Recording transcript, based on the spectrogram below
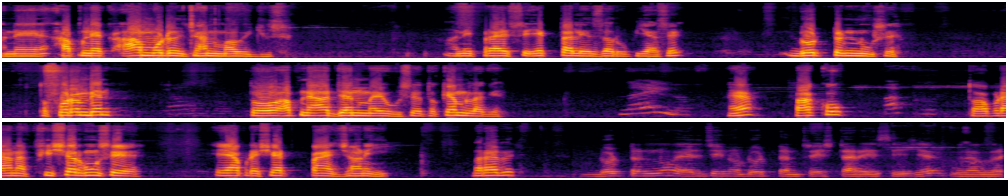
અને આપણે એક આ મોડલ જાનમાં આવી ગયું છે. આની પ્રાઇસ છે એકતાલીસ હજાર રૂપિયા છે. દોઢ ટનનું છે. તો ફોરમ બેન તો આપણે આ ધ્યાનમાં આવ્યું છે. તો કેમ લાગે? હે? પાકું? તો આપણે આના ફિશર શું છે એ આપણે શેટ પાસે જાણીએ. બરાબર? દોઢ ટનનું એલજી નું દોઢ ટન થ્રી સ્ટાર એસી છે બરાબર?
